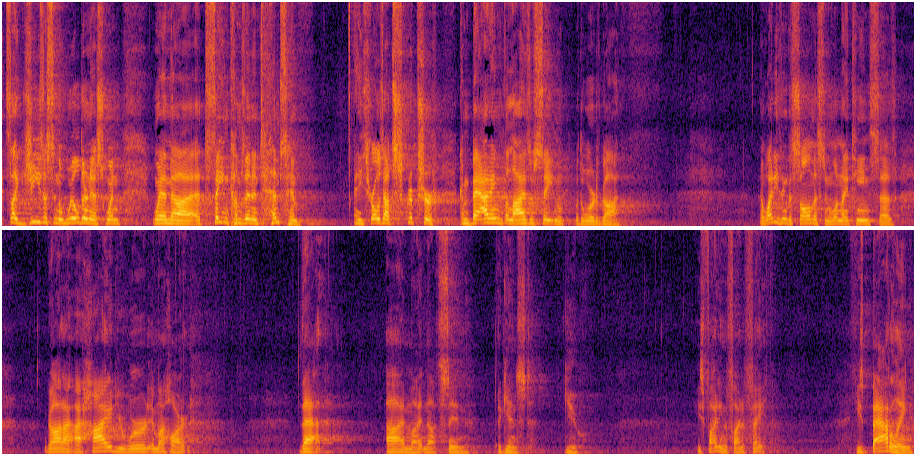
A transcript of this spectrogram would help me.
It's like Jesus in the wilderness when, when uh, Satan comes in and tempts him, and he throws out scripture combating the lies of Satan with the word of God. And why do you think the psalmist in 119 says, God, I, I hide your word in my heart that I might not sin against you? He's fighting the fight of faith. He's battling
